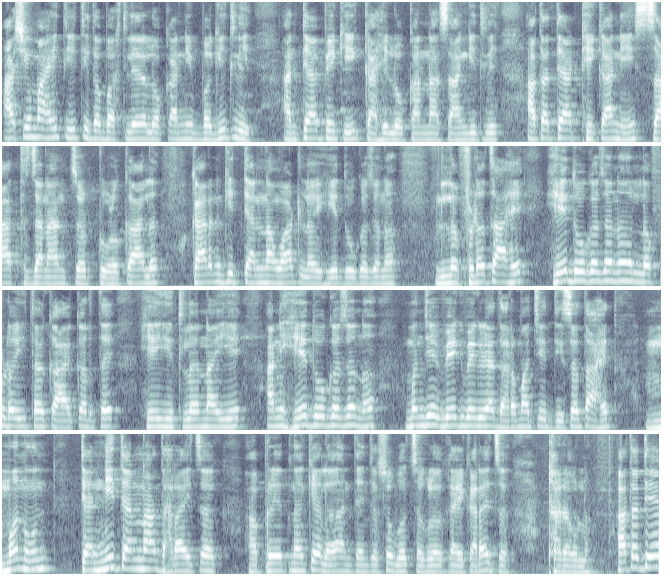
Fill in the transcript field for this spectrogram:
अशी माहिती तिथं बसलेल्या लोकांनी बघितली आणि त्यापैकी काही लोकांना सांगितली. आता त्या ठिकाणी सात जणांचं टोळकं आलं. कारण की त्यांना वाटलं हे दोघंजणं लफडंच आहे. हे दोघंजणं लफडं इथं काय करतं हे इथलं नाही आहे आणि हे दोघंजणं म्हणजे वेगवेगळ्या धर्माचे दिसत आहेत. म्हणून त्यांनी त्यांना धरायचं हा प्रयत्न केला आणि त्यांच्यासोबत सगळं काय करायचं ठरवलं. आता ते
